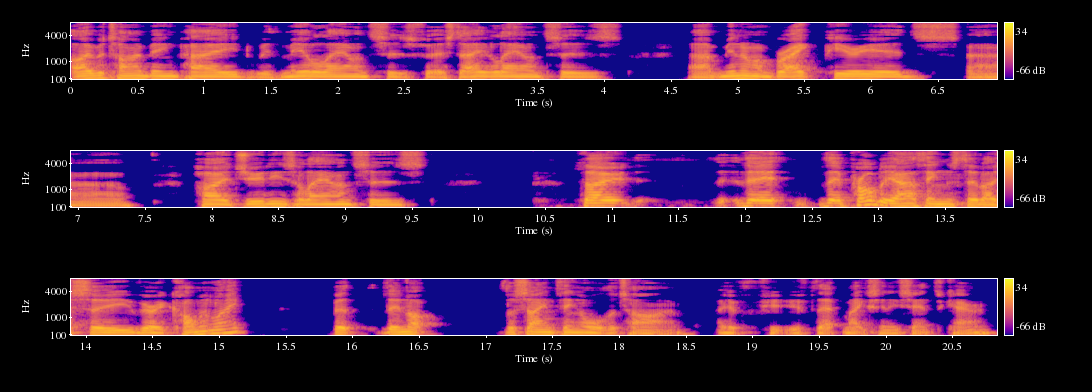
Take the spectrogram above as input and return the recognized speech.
overtime being paid, with meal allowances, first aid allowances, uh, minimum break periods, uh, higher duties allowances. So there, there probably are things that I see very commonly, but they're not the same thing all the time. If if that makes any sense, Karen.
